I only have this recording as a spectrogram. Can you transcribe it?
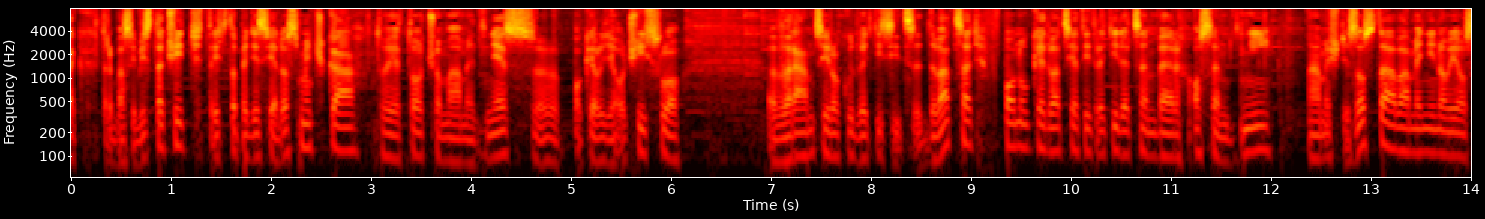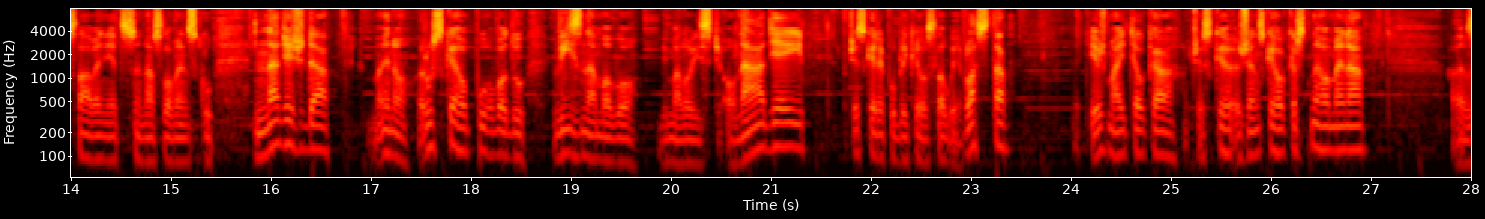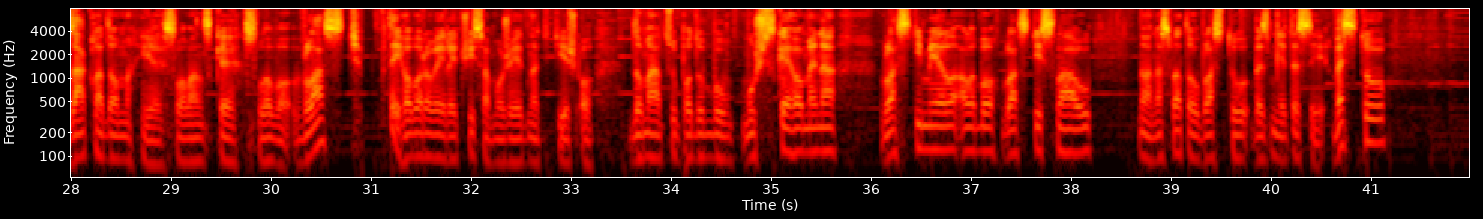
tak treba si vystačiť. 358, to je to, čo máme dnes, pokiaľ ide o číslo v rámci roku 2020 v ponuke 23. december 8 dní nám ešte zostáva meninový oslávenec na Slovensku Nadežda meno ruského pôvodu, významovo by malo ísť o nádej. V Českej republike oslavuje Vlasta, tiež majiteľka českého, ženského krstného mena. Základom je slovanské slovo vlast. V tej hovorovej reči sa môže jednať tiež o domácu podobu mužského mena Vlastimiel alebo Vlastislav. No a na svatou vlastu vezmete si vestu.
